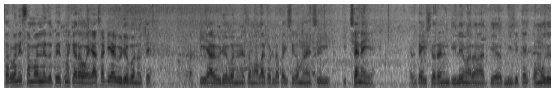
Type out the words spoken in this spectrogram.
सर्वांनी सांभाळण्याचा प्रयत्न करावा. यासाठी हा व्हिडिओ बनवते बाकी या व्हिडिओ बनवण्याचा मला कुठला पैसे कमवण्याची इच्छा नाही आहे. कारण का ईश्वराने दिले मला मी जे काही कमवते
